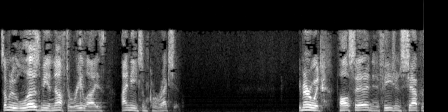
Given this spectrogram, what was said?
Someone who loves me enough to realize I need some correction. You remember what Paul said in Ephesians chapter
